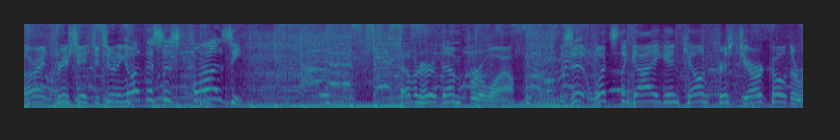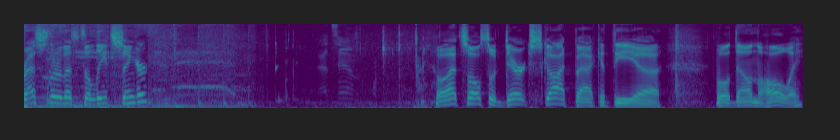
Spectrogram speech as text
All right, appreciate you tuning. Oh, this is Fozzy. Haven't heard them for a while. Is it? What's the guy again? Kellen Chris Jericho, the wrestler that's the lead singer. That's him. Well, that's also Derek Scott back at the uh, well down the hallway.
